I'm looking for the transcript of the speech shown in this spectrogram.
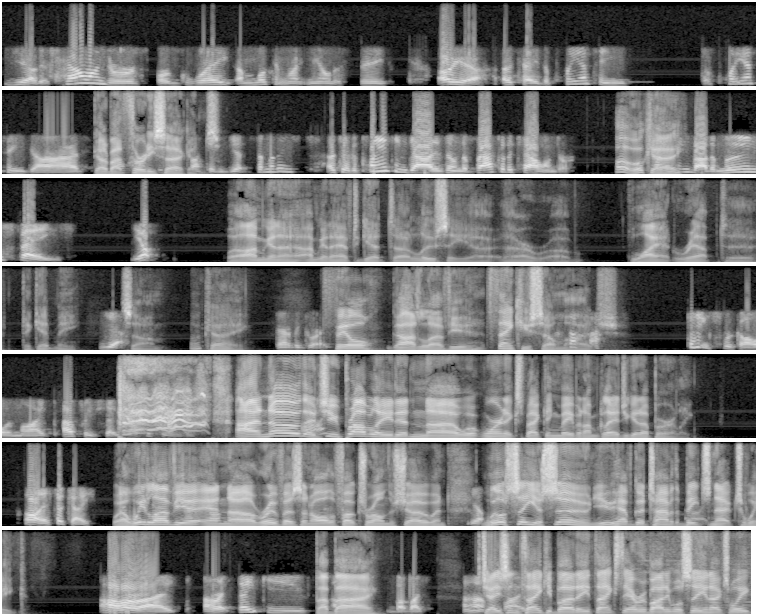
Yeah, their calendars are great. I'm looking right now to see. Oh yeah, okay. The planting, the planting guide. Got about thirty seconds. I can get some of these. Okay, the planting guide is on the back of the calendar. Oh, okay. Planting by the moon's phase. Yep. Well, I'm gonna I'm gonna have to get uh, Lucy, uh, our uh, Wyatt rep, to to get me Yeah. some. Okay, That'd be great. Phil, God love you. Thank you so much. For calling, Mike. I appreciate the opportunity. I know that you probably didn't uh, weren't expecting me, but I'm glad you get up early. oh, it's okay. Well, we love you and uh, Rufus and all the folks who are on the show, and Yep. we'll see you soon. You have a good time at the beach next week. All right. All right. Thank you. Bye bye. Bye bye. Uh-huh. Jason, Bye. thank you, buddy. Thanks to everybody. We'll see you next week.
